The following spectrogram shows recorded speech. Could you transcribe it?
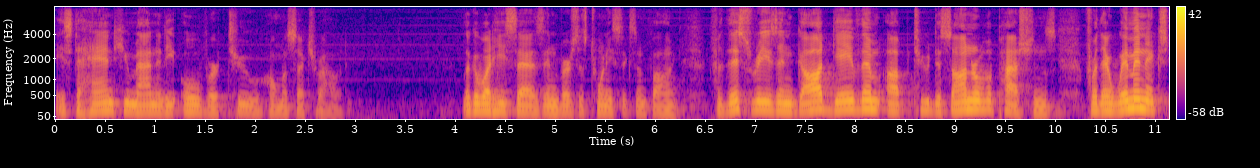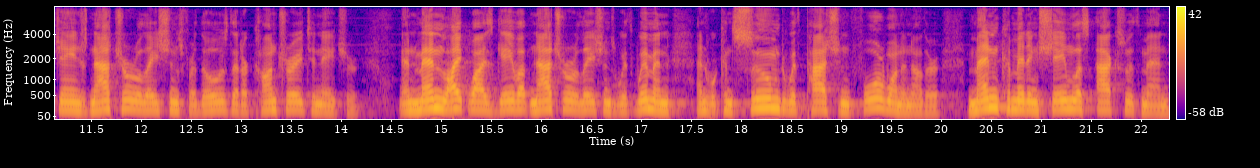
is to hand humanity over to homosexuality. Look at what he says in verses 26 and following. For this reason, God gave them up to dishonorable passions, for their women exchanged natural relations for those that are contrary to nature. And men likewise gave up natural relations with women and were consumed with passion for one another, men committing shameless acts with men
